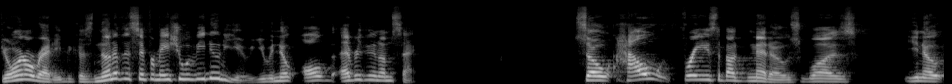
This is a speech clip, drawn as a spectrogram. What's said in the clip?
if you aren't already, because none of this information would be new to you. You would know all everything that I'm saying. So, how phrased about Meadows was, you know,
